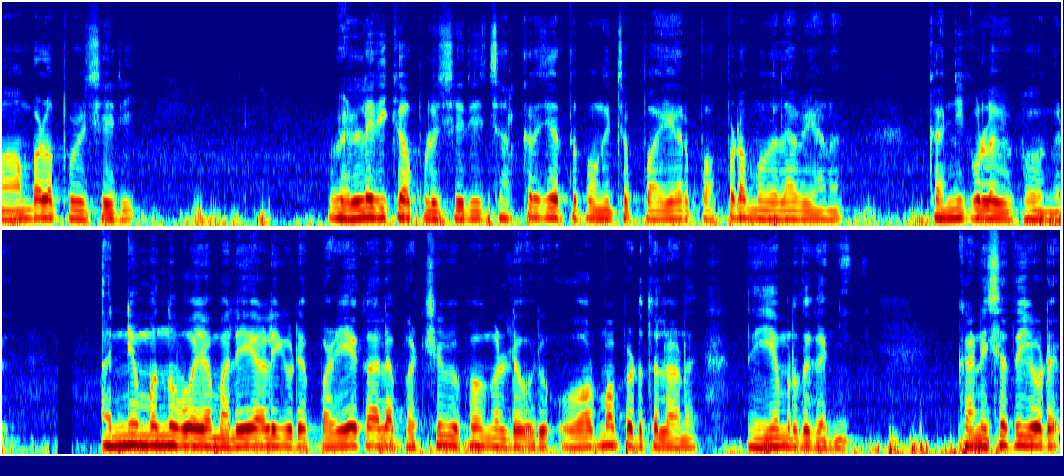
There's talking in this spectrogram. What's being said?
മാമ്പഴപ്പുളിശ്ശേരി വെള്ളരിക്ക പുളിശ്ശേരി ശർക്കര ചേർത്ത് പൊങ്ങിച്ച പയർ പപ്പടം മുതലായവയാണ് കഞ്ഞിക്കുള്ള വിഭവങ്ങൾ. അന്യം വന്നുപോയ മലയാളിയുടെ പഴയകാല ഭക്ഷ്യവിഭവങ്ങളുടെ ഒരു ഓർമ്മപ്പെടുത്തലാണ് നെയ്യമൃത് കഞ്ഞി. കണിശതയോടെ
